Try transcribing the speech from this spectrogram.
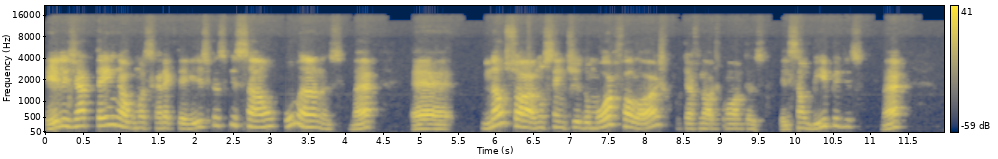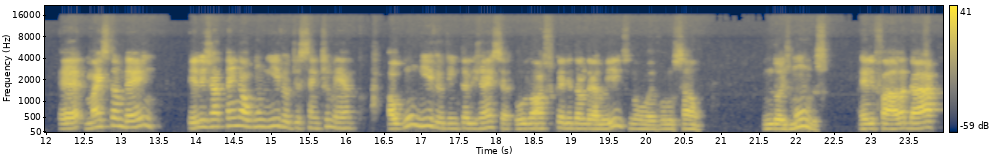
eles já têm algumas características que são humanas, né? É, não só no sentido morfológico, porque afinal de contas eles são bípedes, né? É, mas também eles já têm algum nível de sentimento, algum nível de inteligência. O nosso querido André Luiz, no Evolução em Dois Mundos, ele fala da,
